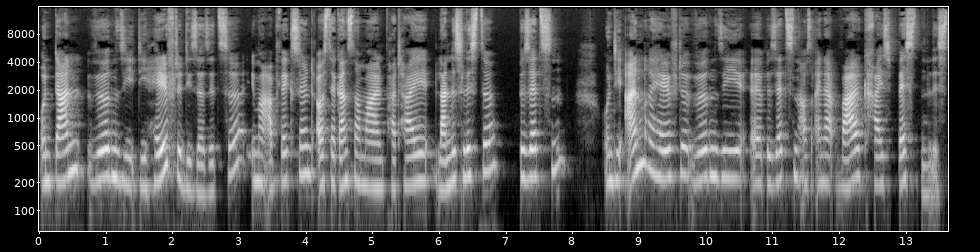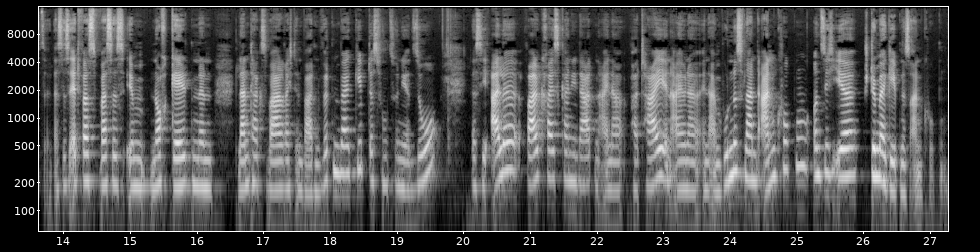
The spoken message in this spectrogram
Und dann würden sie die Hälfte dieser Sitze immer abwechselnd aus der ganz normalen Partei-Landesliste besetzen und die andere Hälfte würden sie äh, besetzen aus einer Wahlkreisbestenliste. Das ist etwas, was es im noch geltenden Landtagswahlrecht in Baden-Württemberg gibt. Das funktioniert so, dass sie alle Wahlkreiskandidaten einer Partei in, einer, in einem Bundesland angucken und sich ihr Stimmergebnis angucken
